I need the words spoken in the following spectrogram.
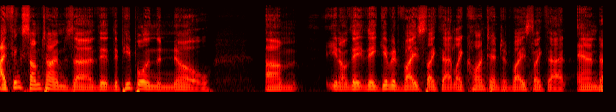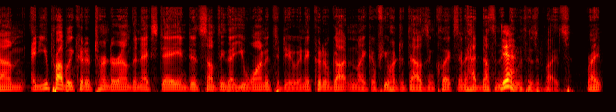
I think sometimes uh, the the people in the know um, you know they, they give advice like that like content advice like that and um and you probably could have turned around the next day and did something that you wanted to do and it could have gotten like a few hundred thousand clicks and it had nothing to yeah. do with his advice right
